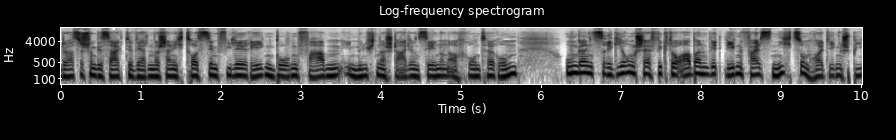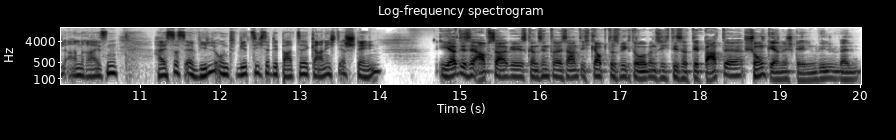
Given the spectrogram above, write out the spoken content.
Du hast ja schon gesagt, wir werden wahrscheinlich trotzdem viele Regenbogenfarben im Münchner Stadion sehen und auch rundherum. Ungarns Regierungschef Viktor Orban wird jedenfalls nicht zum heutigen Spiel anreisen. Heißt das, er will und wird sich der Debatte gar nicht erstellen? Ja, diese Absage ist ganz interessant. Ich glaube, dass Viktor Orban sich dieser Debatte schon gerne stellen will, weil,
